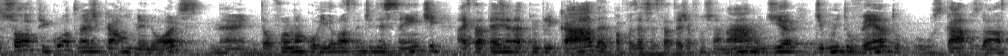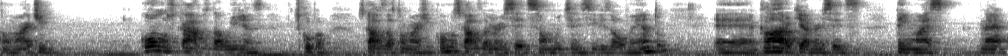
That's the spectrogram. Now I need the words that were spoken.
só ficou atrás de carros melhores, né? Então foi uma corrida bastante decente. A estratégia era complicada para fazer essa estratégia funcionar. Num dia de muito vento, os carros da Aston Martin, como os carros da Williams, desculpa, os carros da Aston Martin, como os carros da Mercedes, são muito sensíveis ao vento. É, claro que a Mercedes tem mais né,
